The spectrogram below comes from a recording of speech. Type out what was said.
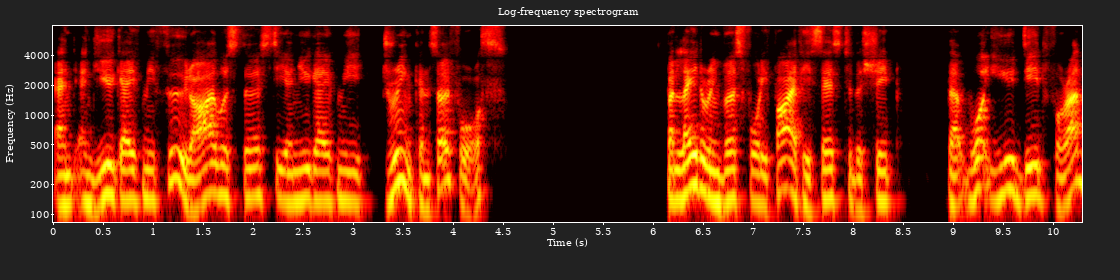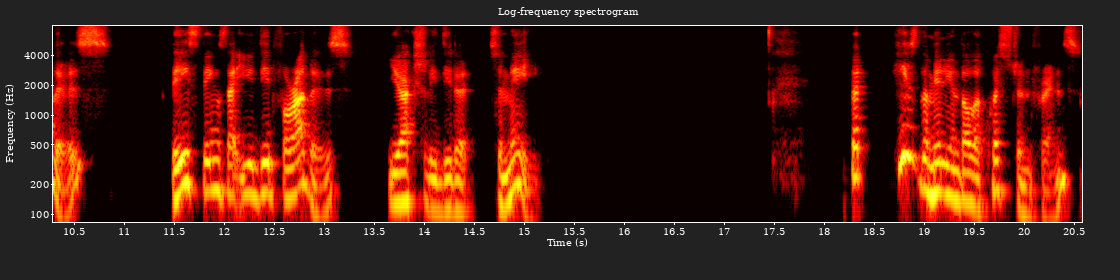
and, and you gave me food. I was thirsty and you gave me drink and so forth. But later in verse 45, he says to the sheep that what you did for others, these things that you did for others, you actually did it to me. But here's the million dollar question, friends.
